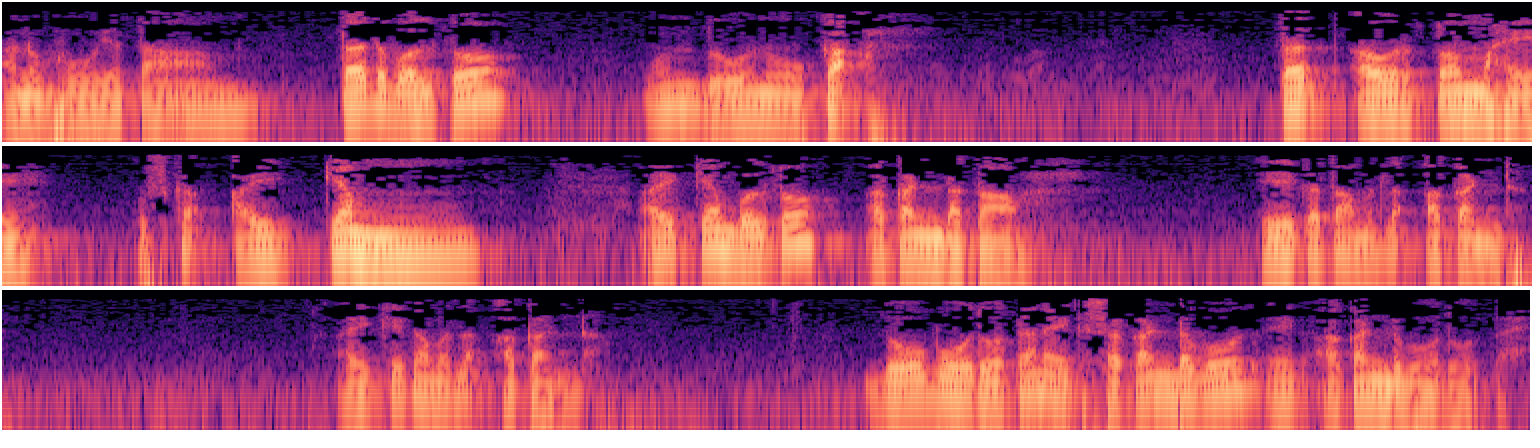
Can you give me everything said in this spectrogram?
अनुभूयताम। तद बोल तो उन दोनों का। तत् और तुम है उसका ऐक्यम। ऐक्यम बोल तो अखंडता एकता मतलब अखंड। ऐक्य का मतलब अखंड। दो बोध होता है ना, एक सकंड बोध, एक अखंड बोध होता है।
